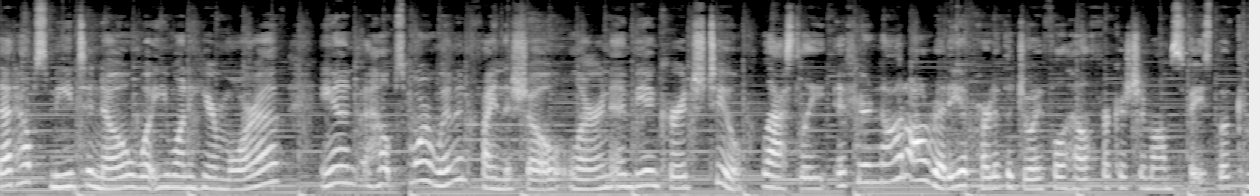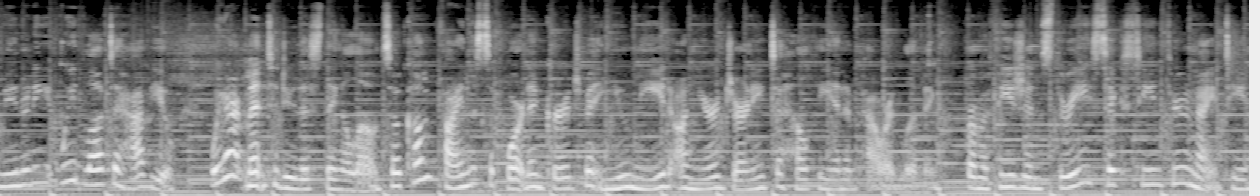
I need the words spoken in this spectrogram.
That helps me to know what you want to hear more of and helps more women find the show, learn, and be encouraged too. Lastly, if you're not already a part of the Joyful Health for Christian Moms Facebook community, we'd love to have you. We aren't meant to do this thing alone, so come find the support and encouragement you need on your journey to healthy and empowered living. From Ephesians 3 16 through 19,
